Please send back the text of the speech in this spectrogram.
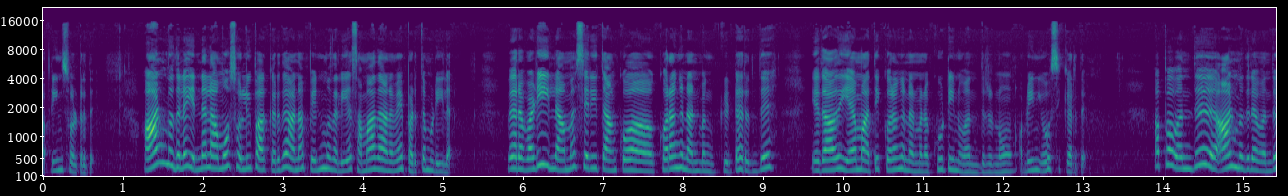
அப்படின்னு சொல்கிறது ஆண் முதல்ல என்னெல்லாமோ சொல்லி பார்க்கறது ஆனால் பெண் முதலையை சமாதானமே படுத்த முடியல. வேறு வழி இல்லாமல் சரி தான் கொ குரங்கு நண்பன்கிட்ட இருந்து ஏதாவது ஏமாற்றி குரங்கு நண்பனை கூட்டின்னு வந்துடணும் அப்படின்னு யோசிக்கிறது. அப்போ வந்து ஆண் முதலை வந்து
